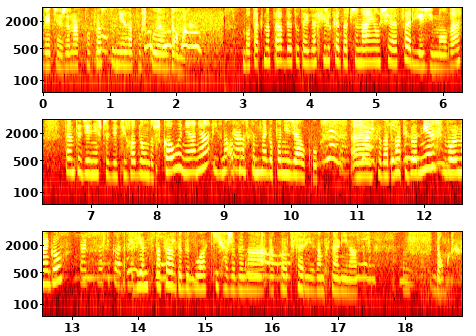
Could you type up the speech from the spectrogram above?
Wiecie, że nas po prostu nie zapuszkują w domach. Bo tak naprawdę tutaj za chwilkę zaczynają się ferie zimowe. Ten tydzień jeszcze dzieci chodzą do szkoły, niania, i w, no, od następnego poniedziałku e, chyba dwa tygodnie wolnego. Tak, dwa tygodnie. Więc naprawdę by była kicha, żeby na akurat ferie zamknęli nas w domach.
